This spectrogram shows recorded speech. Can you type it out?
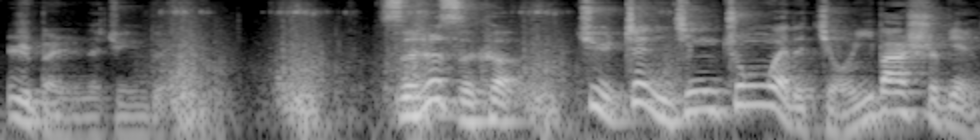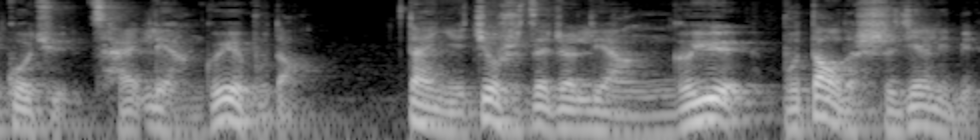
日本人的军队。此时此刻，距震惊中外的九一八事变过去才两个月不到，但也就是在这两个月不到的时间里面，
